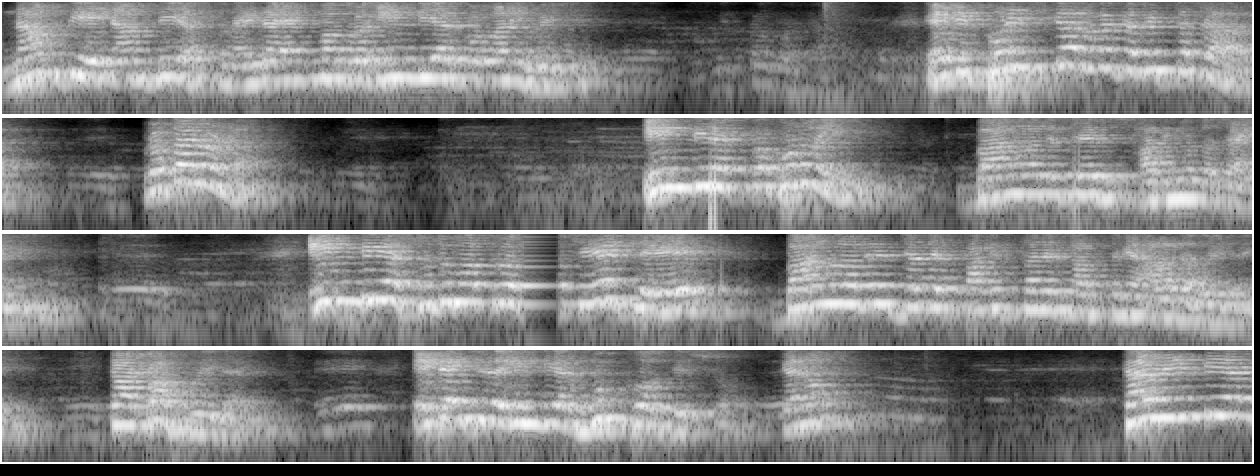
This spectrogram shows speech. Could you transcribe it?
নামটি, এই নামটি আসতো না, এটা একমাত্র ইন্ডিয়ার কল্যাণে হয়েছে। এটি পরিষ্কার একটা মিথ্যাচার, প্রতারণা। ইন্ডিয়া কখনোই বাংলাদেশের স্বাধীনতা চায়নি। ইন্ডিয়া শুধুমাত্র চেয়েছে বাংলাদেশ যাতে পাকিস্তানের কাছ থেকে আলাদা হয়ে যায়। কাট অফ হয়ে যায়। এটাই ছিল ইন্ডিয়ার মুখ্য উদ্দেশ্য। কেন? কারণ ইন্ডিয়ার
